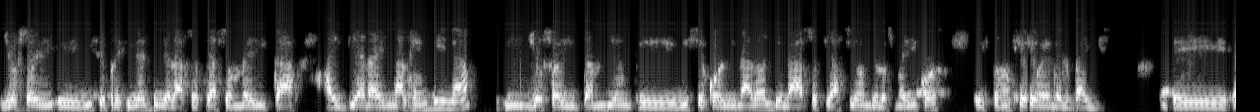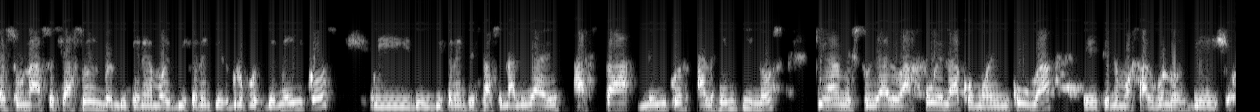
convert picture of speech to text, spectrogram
yo soy eh, vicepresidente de la Asociación Médica Haitiana en Argentina y yo soy también eh, vicecoordinador de la Asociación de los Médicos Extranjeros en el país. Eh, es una asociación donde tenemos diferentes grupos de médicos y de diferentes nacionalidades, hasta médicos argentinos que han estudiado afuera, como en Cuba, eh, tenemos algunos de ellos.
